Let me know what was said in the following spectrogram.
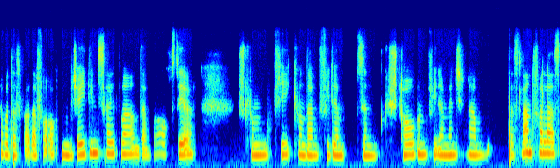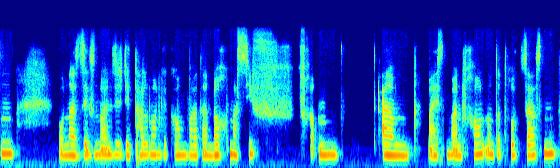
aber das war davor auch Mujahideen-Zeit war und dann war auch sehr schlimm Krieg und dann viele sind gestorben, viele Menschen haben das Land verlassen und als 96 die Taliban gekommen war, dann noch massiv, ähm, meisten waren Frauen unterdrückt, saßen,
